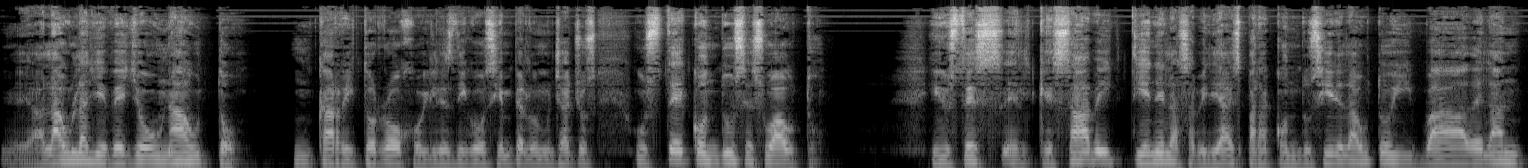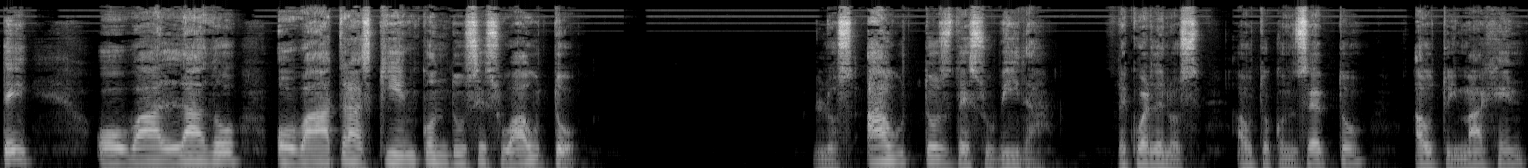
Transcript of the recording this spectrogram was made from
Eh, al aula llevé yo un auto, un carrito rojo, y les digo siempre a los muchachos, usted conduce su auto. Y usted es el que sabe y tiene las habilidades para conducir el auto y va adelante, o va al lado, o va atrás. ¿Quién conduce su auto? Los autos de su vida. Recuérdenos, autoconcepto, autoimagen,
